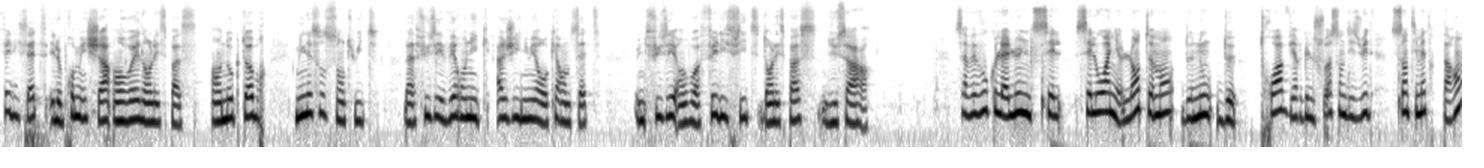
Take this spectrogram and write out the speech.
Félicette est le premier chat envoyé dans l'espace. En octobre 1968, la fusée Véronique AJ numéro 47, une fusée envoie Félicite dans l'espace du Sahara. Savez-vous que la Lune s'éloigne lentement de nous de 3,78 cm par an?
